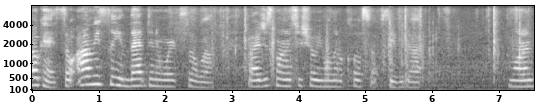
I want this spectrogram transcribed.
Okay, so obviously that didn't work so well. But I just wanted to show you a little close-up. See, we got one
